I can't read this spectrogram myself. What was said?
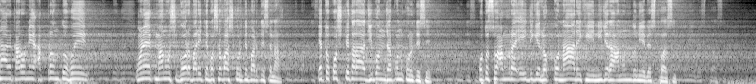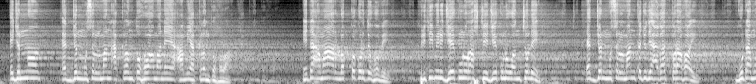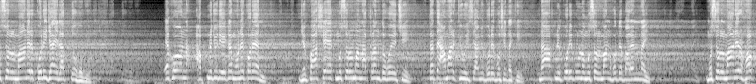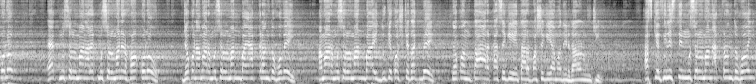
বন্যার কারণে আক্রান্ত হয়ে অনেক মানুষ ঘর বাড়িতে বসবাস করতে পারতেছে না। এত কষ্টে তারা জীবন যাপন করতেছে। অথচ আমরা এই দিকে লক্ষ্য না রেখে নিজেরা আনন্দ নিয়ে ব্যস্ত আছি। এই জন্য একজন মুসলমান আক্রান্ত হওয়া মানে আমি আক্রান্ত হওয়া। এটা আমার লক্ষ্য করতে হবে। পৃথিবীর যে কোনো রাষ্ট্রে, যে কোনো অঞ্চলে একজন মুসলমানকে যদি আঘাত করা হয় গোটা মুসলমানের কলিজায় লাগতে হবে। এখন আপনি যদি এটা মনে করেন যে পাশে এক মুসলমান আক্রান্ত হয়েছে, তাতে আমার কি হয়েছে? আমি ঘরে বসে থাকি। না, আপনি পরিপূর্ণ মুসলমান হতে পারেন নাই। মুসলমানের হক হলো, এক মুসলমান আর এক মুসলমানের হক হলো, যখন আমার মুসলমান ভাই আক্রান্ত হবে, আমার মুসলমান ভাই দুঃখে কষ্টে থাকবে, তখন তার কাছে গিয়ে, তার পাশে গিয়ে আমাদের দাঁড়ানো উচিত। আজকে ফিলিস্তিন মুসলমান আক্রান্ত হয়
